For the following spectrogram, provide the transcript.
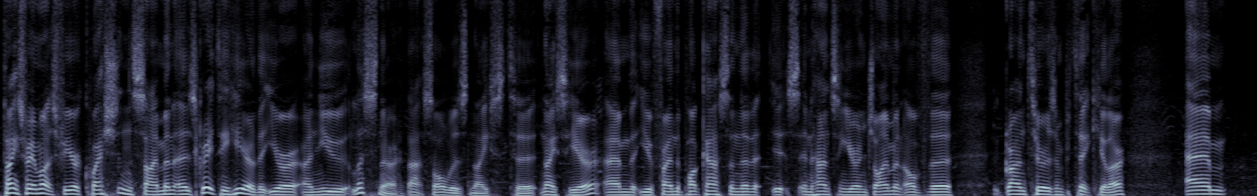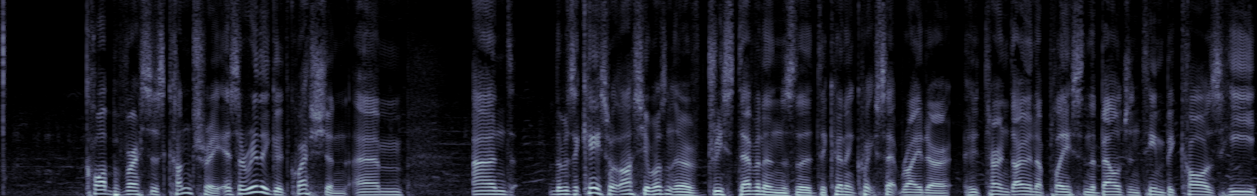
Thanks very much for your question, Simon. It's great to hear that you're a new listener. That's always nice to nice to hear. Um, that you've found the podcast and that it's enhancing your enjoyment of the Grand Tours in particular. Um, club versus country. It's a really good question. Um, And there was a case last year, wasn't there, of Dries Devenyns, the De Deceuninck Quickstep rider, who turned down a place in the Belgian team because he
